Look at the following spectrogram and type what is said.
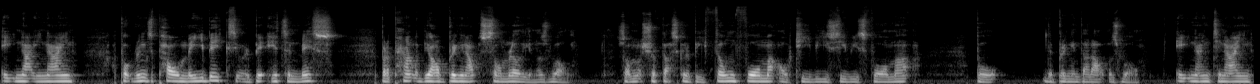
eight ninety nine. I put Rings of Power maybe because it was a bit hit and miss. But apparently they are bringing out Silmarillion as well. So I'm not sure if that's going to be film format or TV series format. But they're bringing that out as well. Eight ninety nine.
